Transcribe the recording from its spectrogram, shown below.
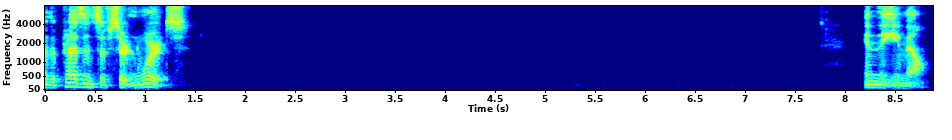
or the presence of certain words. in the email.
